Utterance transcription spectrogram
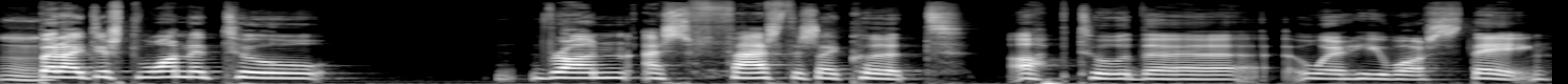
Mm. but I just wanted to run as fast as I could up to the where he was staying.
